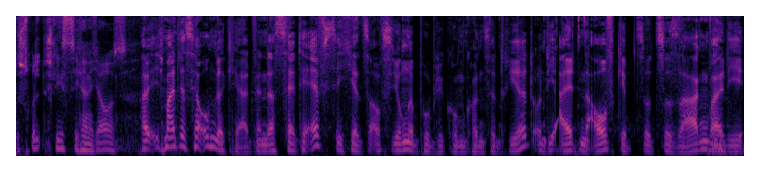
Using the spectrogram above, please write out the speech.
schließt sich ja nicht aus. Aber ich meinte es ja umgekehrt. Wenn das ZDF sich jetzt aufs junge Publikum konzentriert und die Alten aufgibt sozusagen, weil die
